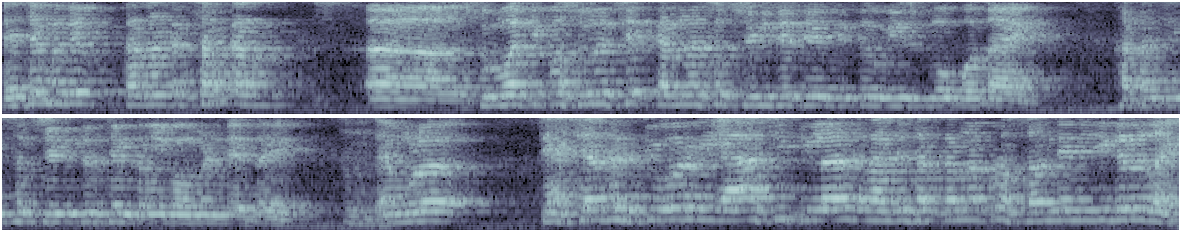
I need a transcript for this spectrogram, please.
त्याच्यामध्ये कर्नाटक सरकार अं, सुरुवातीपासूनच शेतकऱ्यांना सबसिडी देते तिथं वीज मोफत आहे खताची सबसिडी तर सेंट्रल गव्हर्नमेंट देत आहे हम्म. त्यामुळं त्याच्या धर्तीवर या शेतीला राज्य सरकारनं प्रोत्साहन देण्याची गरज आहे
